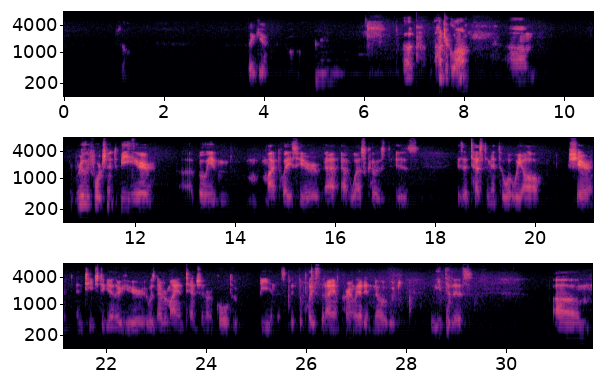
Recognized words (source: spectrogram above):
So Thank you. you're welcome. Uh, Hunter Glom. Um, really fortunate to be here. Uh, believe my place here at, at West Coast is is a testament to what we all share and, and teach together here. It was never my intention or goal to be in this the, place that I am currently. I didn't know it would lead to this. Um,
